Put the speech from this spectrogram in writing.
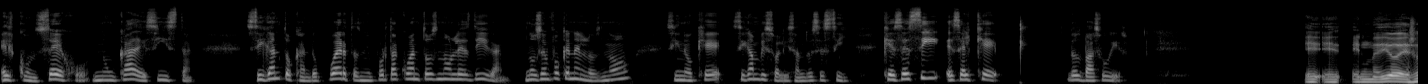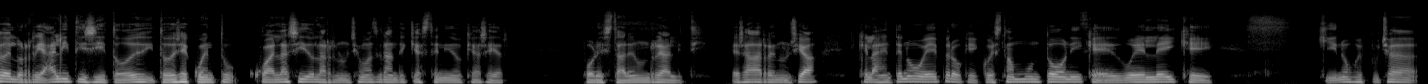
el consejo. Nunca desistan sigan tocando puertas, no importa cuántos no les digan, no se enfoquen en los no, sino que sigan visualizando ese sí, que ese sí es el que los va a subir. Eh, eh, en medio de eso, de los realities y todo, y todo ese cuento, ¿cuál ha sido la renuncia más grande que has tenido que hacer por estar en un reality? Esa renuncia que la gente no ve, pero que cuesta un montón y que duele y que, que no fue pucha,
